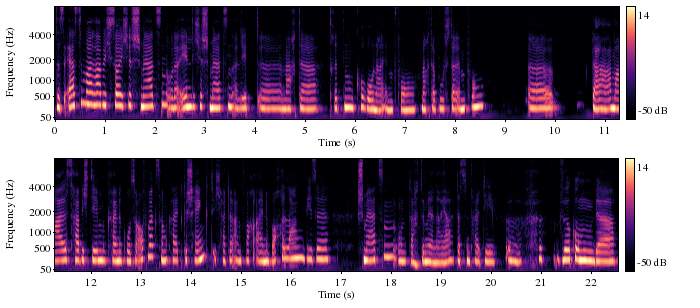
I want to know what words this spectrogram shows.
Das erste Mal habe ich solche Schmerzen oder ähnliche Schmerzen erlebt äh, nach der dritten Corona-Impfung, nach der Booster-Impfung. Äh, damals habe ich dem keine große Aufmerksamkeit geschenkt. Ich hatte einfach eine Woche lang diese Schmerzen und dachte mir, naja, das sind halt die äh, Wirkungen der,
